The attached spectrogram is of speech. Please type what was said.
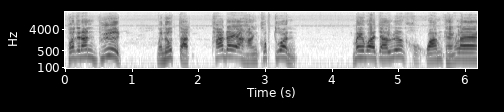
เพราะฉะนั้นพืชมนุษย์ตัดถ้าได้อาหารครบถ้วน ไม่ว่าจะเรื่องของความแข็งแรง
